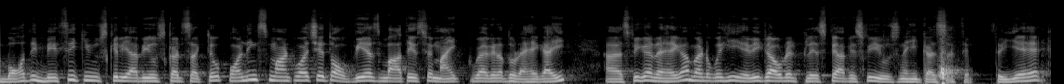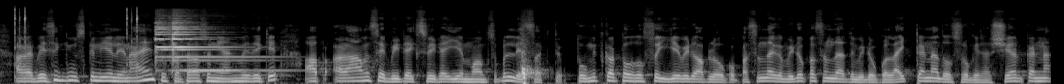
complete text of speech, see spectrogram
बहुत ही बेसिक यूज़ के लिए आप यूज़ कर सकते हो। कॉलिंग स्मार्ट वॉच है तो ऑब्वियस बात है इस पर माइक वगैरह तो रहेगा ही स्पीकर रहेगा बट वही हेवी क्राउडेड प्लेस पे आप इसको यूज़ नहीं कर सकते। तो ये है, अगर बेसिक यूज़ के लिए लेना है तो सत्रह सौ निन्यानवे देके आप आराम से बी टेक्स का ये मॉब्स पर ले सकते हो। तो उम्मीद करता हूँ दोस्तों, ये वीडियो आप लोगों को पसंद आएगा वीडियो पसंद आए तो वीडियो को लाइक करना, दोस्तों के साथ शेयर करना।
